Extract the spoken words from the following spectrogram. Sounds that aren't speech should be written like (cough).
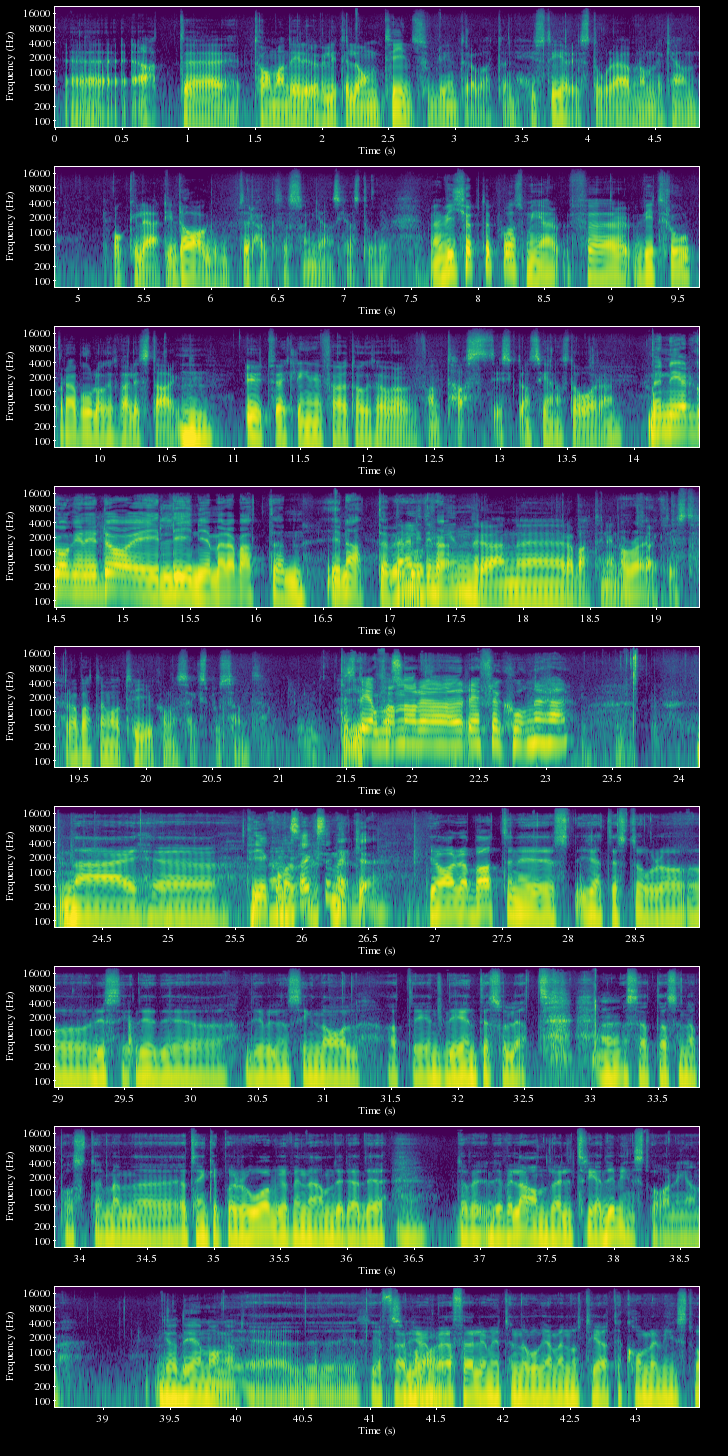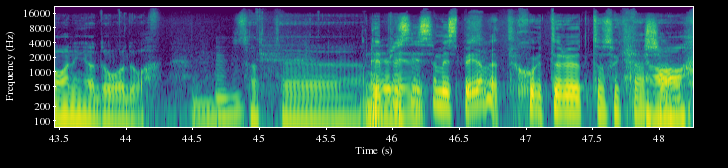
eh, att eh, tar man det över lite lång tid så blir inte rabatten hysteriskt stor även om det kan okulärt idag betraktas som ganska stor. Men vi köpte på oss mer för vi tror på det här bolaget väldigt starkt. Mm. Utvecklingen i företaget har varit fantastisk de senaste åren. Men nedgången idag är i linje med rabatten i natt? Eller Den är lite mindre än eh, rabatten i natt. Right. Faktiskt. Rabatten var 10,6% Stefan, några reflektioner här? Nej. Eh... 10,6 är mycket. Ja, rabatten är jättestor. Och det, det, det, det är väl en signal att det, det är inte är så lätt att sätta sina poster. Men eh, jag tänker på Rovio, vi nämnde det. Det, mm. det är väl andra eller tredje vinstvarningen. Ja, det är många. Eh, jag följer, jag följer dem inte noga, men noterar att det kommer vinstvarningar då och då. Mm. Att, eh... Det är precis som i spelet. Skjuter ut och så kraschar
